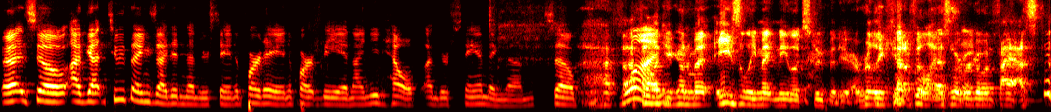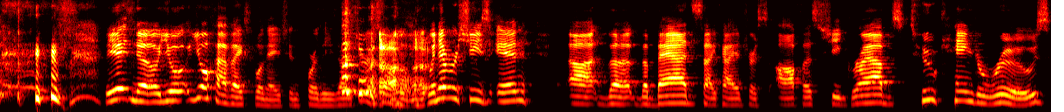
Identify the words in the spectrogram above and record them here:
Uh, so I've got two things I didn't understand, a part A and a part B, and I need help understanding them. So I, I feel like One- you're going to easily make me look stupid here. I really kind of feel like that's where we're going fast. yeah, no, you'll you'll have explanations for these. I'm sure. So whenever she's in uh, the the bad psychiatrist's office, she grabs two kangaroos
